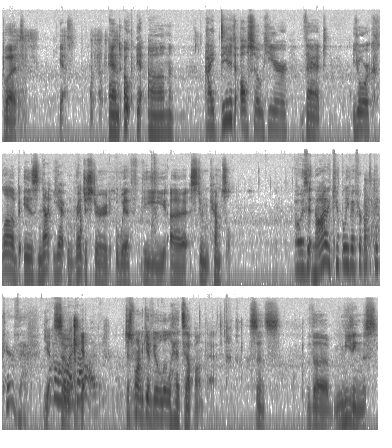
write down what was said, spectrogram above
But, yes. And, oh, yeah, um, I did also hear that your club is not yet registered with the uh, student council. Oh, is it not? I can't believe I forgot to take care of that. Yeah, oh so, my god. yeah, just want to give you a little heads up on that. Since the meetings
